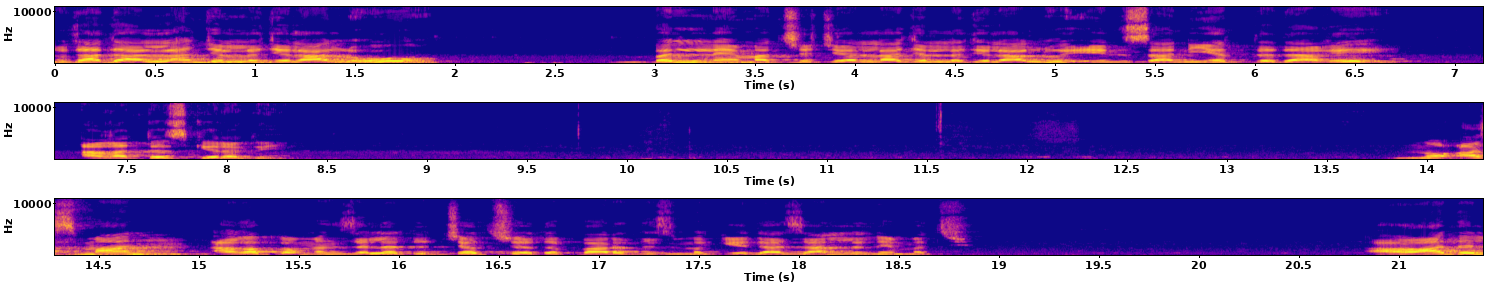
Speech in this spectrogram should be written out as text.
نو دا د الله جل جلاله بل نعمت چې الله جل جلاله انسانیت ته داغه هغه تذکرہ کوي نو اسمان هغه په منزله د چت شه د پار د زمکه دا ځان لنعمت شي او عدل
